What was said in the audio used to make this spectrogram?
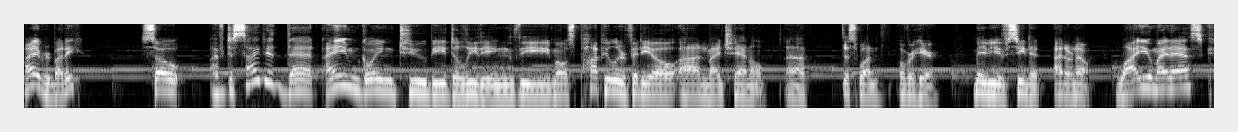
Hi, everybody. So, I've decided that I am going to be deleting the most popular video on my channel. Uh, this one over here. Maybe you've seen it, I don't know. Why, you might ask?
